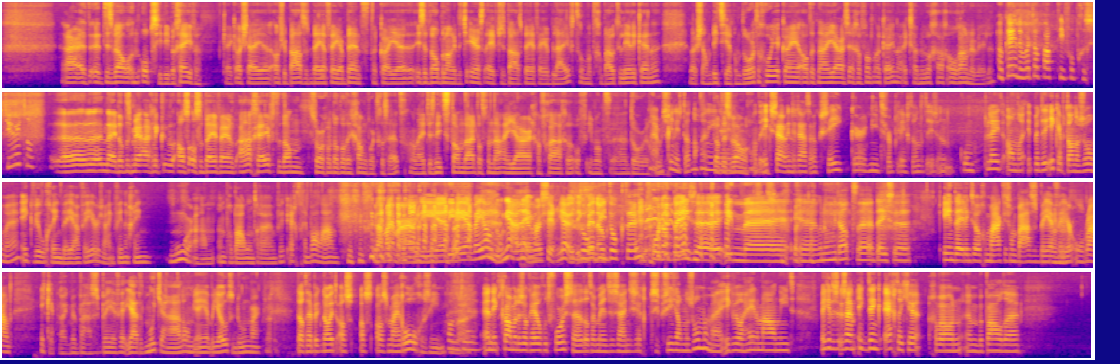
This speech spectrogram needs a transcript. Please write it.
Maar het, het is wel een optie die we geven. Kijk, als, jij, eh, als je basis BHV'er bent, dan kan je, is het wel belangrijk dat je eerst eventjes basis BHV'er blijft om het gebouw te leren kennen. En als je ambitie hebt om door te groeien, kan je altijd na een jaar zeggen van oké, nou ik zou nu wel graag allrounder willen. Oké, en er wordt ook actief op gestuurd? Of? Eh, nee, dat is meer eigenlijk als, als de BHV het aangeeft, dan zorgen we dat dat in gang wordt gezet. Alleen het is niet standaard dat we na een jaar gaan vragen of iemand eh, door wil Nou, groeien. misschien is dat nog een idee. Dat is wel een Want ik zou inderdaad ook zeker niet verplichten. Want het is een compleet andere... Ik heb het andersom, hè. Ik wil geen BHV'er zijn. Ik vind er geen moer aan, een gebouw ontruimen. Vind ik echt geen bal aan. Laat mij maar die, eh, die EHBO doen. Ja, nee, maar serieus. Ik ben ook dokter. voordat deze in, eh, eh, hoe noem je dat? Deze indeling zo gemaakt is van basis BHV'er allround. Ik heb nooit met basis BHV. Ja, dat moet je halen om je EHBO te doen, maar dat heb ik nooit als, als, als mijn rol gezien. Doel. En ik kan me dus ook heel goed voorstellen dat er mensen zijn die zeggen: het is precies andersom bij mij. Ik wil helemaal niet. Weet je, dus er zijn, ik denk echt dat je gewoon een bepaalde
